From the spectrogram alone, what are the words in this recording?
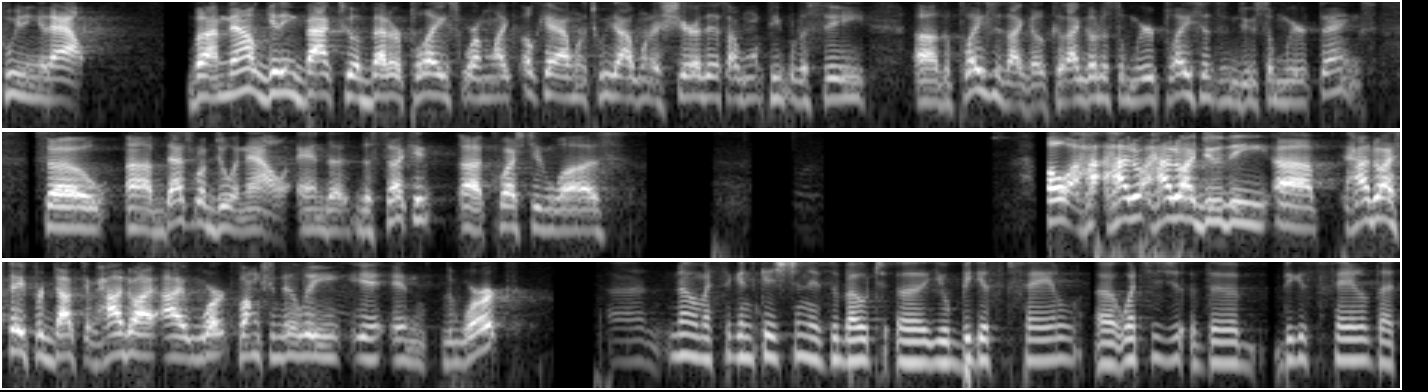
tweeting it out. But I'm now getting back to a better place where I'm like, okay, I want to tweet, I want to share this. I want people to see uh, the places I go because I go to some weird places and do some weird things. So uh, that's what I'm doing now. And the, the second uh, question was, Oh, how do, how do I do the, uh, how do I stay productive? How do I, I work functionally in, in the work? Uh, no, my second question is about uh, your biggest fail. Uh, what is the biggest fail that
